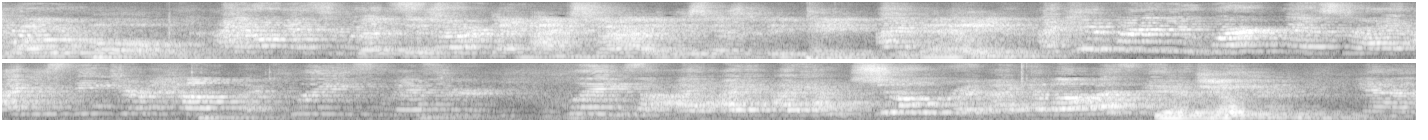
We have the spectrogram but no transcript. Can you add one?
is what you owe. I know, master, but this, sorry. I'm sorry, this has to be paid today. I can't find any work, master. I, I just need your help. Please, master, please. I, I, I have children. I have a husband. You have children? Yes,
